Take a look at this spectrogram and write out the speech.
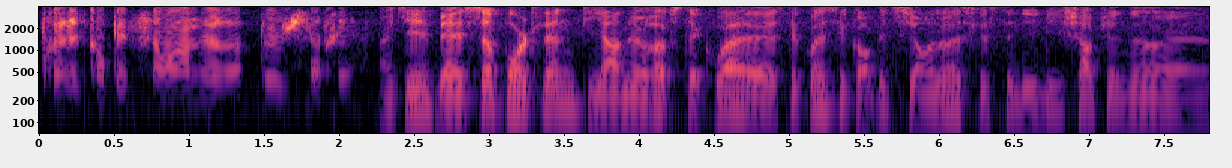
projet de compétition en Europe euh, juste après. Ok. Ben, ça, Portland, puis en Europe, c'était quoi, c'était quoi ces compétitions-là? Est-ce que c'était des, des championnats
